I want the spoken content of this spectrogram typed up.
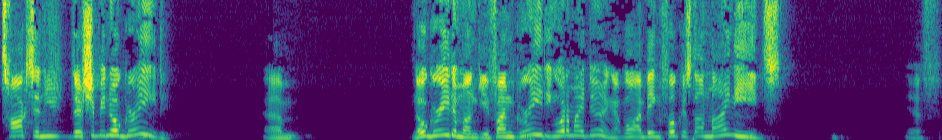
talks, and you, there should be no greed. Um, no greed among you. If I'm greedy, what am I doing? Well, I'm being focused on my needs. If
